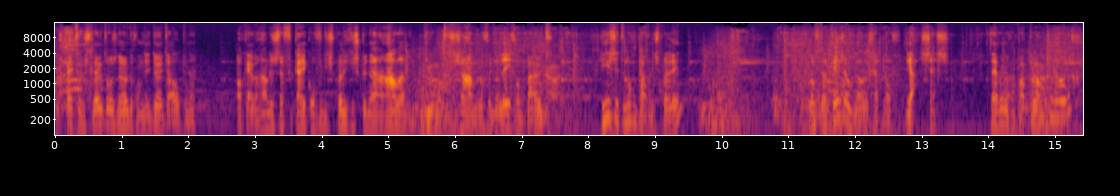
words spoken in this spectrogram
Respectieve sleutel is nodig om die deur te openen. Oké, we gaan dus even kijken of we die spulletjes kunnen halen die we moeten verzamelen voor die Lego buit. Hier zitten nog een paar van die spullen in. Ik geloof dat ik deze ook nodig heb nog. Ja, zes. Dan heb ik nog een paar planken nodig.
